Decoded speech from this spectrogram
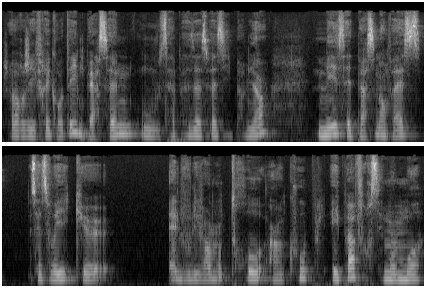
Genre, j'ai fréquenté une personne où ça passe, ça se passe hyper bien, mais cette personne en face, ça se voyait que elle voulait vraiment trop un couple et pas forcément moi.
